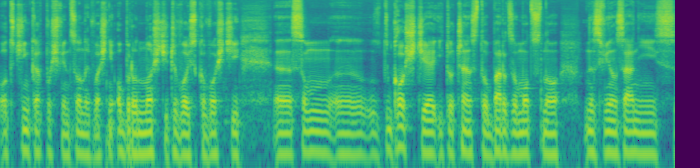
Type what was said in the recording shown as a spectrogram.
odcinkach poświęconych właśnie obronności czy wojskowości, e, są goście i to często bardzo mocno związani z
